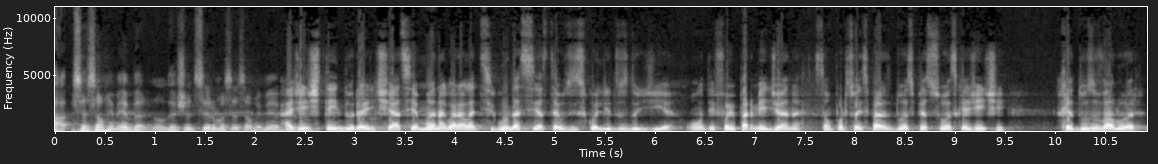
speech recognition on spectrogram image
A sessão Remember, não deixa de ser uma sessão Remember. A né? gente tem durante a semana, agora lá de segunda a sexta, os escolhidos do dia. Ontem foi o Parmegiana. São porções para duas pessoas que a gente reduz o valor,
